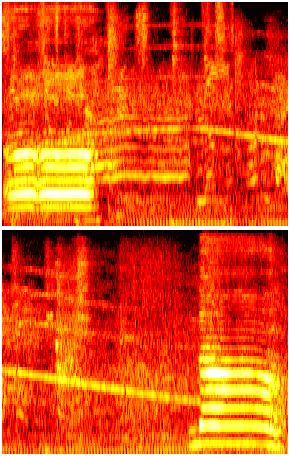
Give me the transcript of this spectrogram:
Oh, oh. Não!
